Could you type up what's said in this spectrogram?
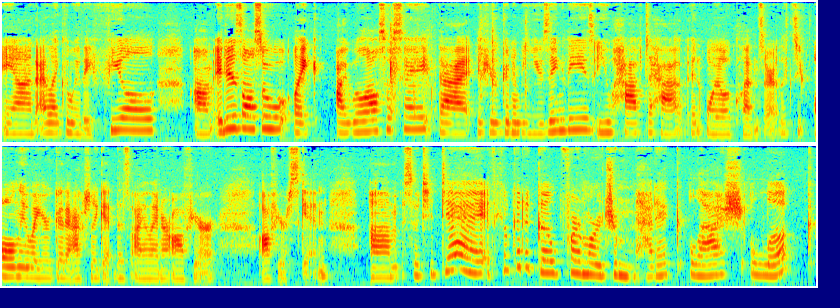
and I like the way they feel. Um, it is also like, I will also say that if you're gonna be using these, you have to have an oil cleanser. Like it's the only way you're gonna actually get this eyeliner off your, off your skin. Um, so today, I think I'm gonna go for a more dramatic lash look.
